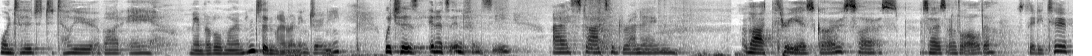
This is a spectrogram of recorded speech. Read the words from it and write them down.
wanted to tell you about a memorable moment in my running journey, which is in its infancy. I started running about three years ago, so I was, so I was a little older, I was 32.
